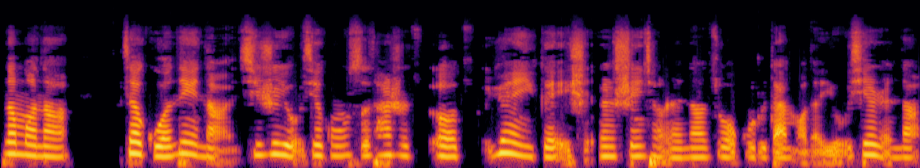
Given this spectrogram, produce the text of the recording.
那么呢，在国内呢，其实有些公司它是呃愿意给申申请人呢做雇主担保的，有些人呢，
